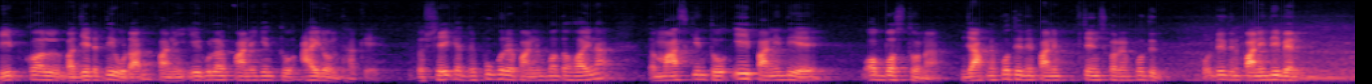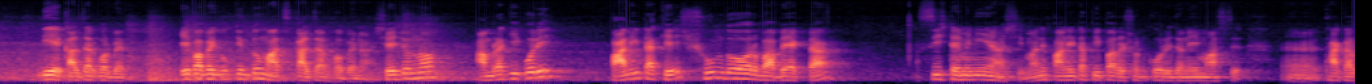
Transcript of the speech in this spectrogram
ডিপ কল বা দিয়ে উড়ান পানি, এগুলোর পানি কিন্তু আয়রন থাকে। তো সেই ক্ষেত্রে পুকুরের পানির মতো হয় না। তো মাছ কিন্তু এই পানি দিয়ে অভ্যস্ত না। যে আপনি প্রতিদিন পানি চেঞ্জ করেন, প্রতি, প্রতিদিন পানি দিবেন, দিয়ে কালচার করবেন, এভাবে কিন্তু মাছ কালচার হবে না। সেই জন্য আমরা কি করি? পানিটাকে সুন্দরভাবে একটা সিস্টেমে নিয়ে আসি। মানে পানিটা প্রিপারেশন করে যেন এই মাছ থাকার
